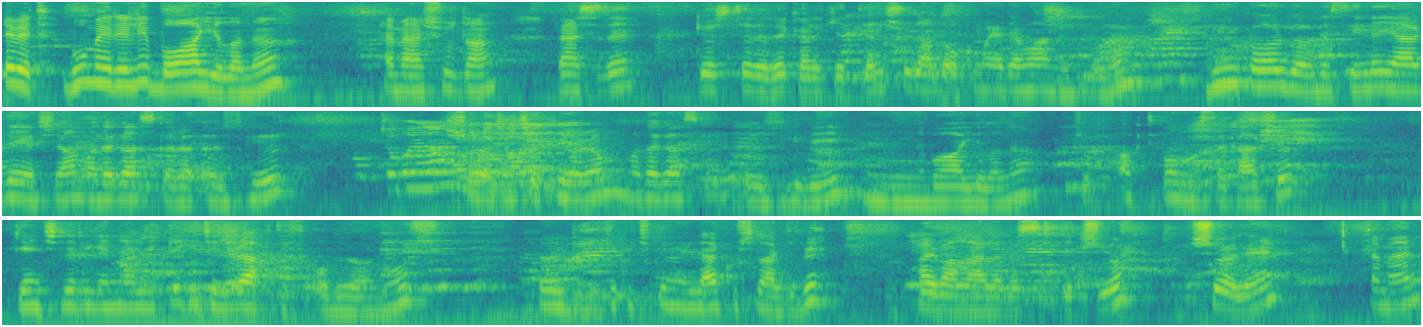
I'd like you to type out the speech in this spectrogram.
Evet, bu mereli boğa yılanı hemen şuradan ben size göstererek hareketlerini şuradan da okumaya devam ediyorum. Büyük ağır gövdesiyle yerde yaşayan Madagaskar'a özgü Şöyle çekiyorum. Madagaskar özgü bir hmm, boğa yılanı. Çok aktif olmasına karşı gençleri genellikle geceleri aktif oluyormuş. Öldürücü küçük memeliler, kuşlar gibi hayvanlarla besin geçiyor. Şöyle hemen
